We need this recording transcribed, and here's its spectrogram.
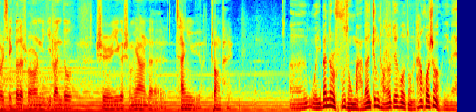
或者写歌的时候，你一般都是一个什么样的参与状态？呃，我一般都是服从嘛，完争吵到最后总是他获胜，因为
